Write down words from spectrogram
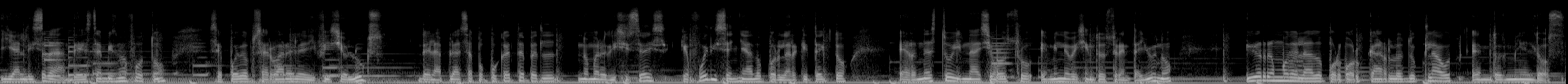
y a la de esta misma foto se puede observar el edificio Lux de la Plaza Popocatépetl número 16, que fue diseñado por el arquitecto Ernesto Ignacio Rostro en 1931 y remodelado por, Carlos Duclaut en 2002.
